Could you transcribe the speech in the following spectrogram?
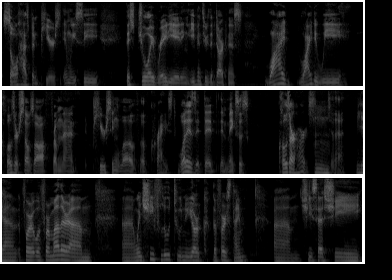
soul has been pierced, and we see this joy radiating even through the darkness. Why why do we close ourselves off from that piercing love of Christ? What is it that it makes us close our hearts Mm. to that? Yeah, for well, for mother, um, uh, when she flew to New York the first time, um, she says she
